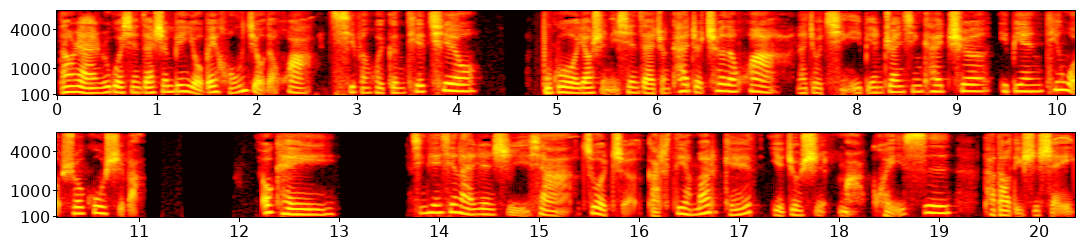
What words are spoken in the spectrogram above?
当然，如果现在身边有杯红酒的话，气氛会更贴切哦。不过，要是你现在正开着车的话，那就请一边专心开车，一边听我说故事吧。OK，今天先来认识一下作者 Garcia Marquez，也就是马奎斯，他到底是谁？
